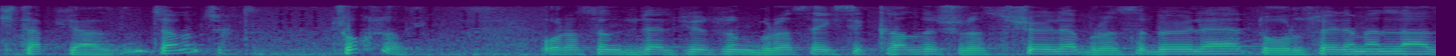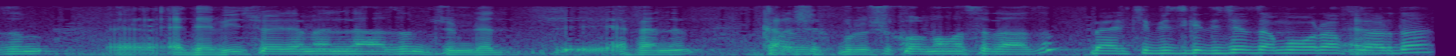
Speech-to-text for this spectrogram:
kitap yazdım. Canım çıktı. Çok zor. Orasını düzeltiyorsun, burası eksik kaldı, şurası şöyle, burası böyle, doğru söylemen lazım, e, edebi söylemen lazım, cümle e, efendim karışık buruşuk olmaması lazım. Belki biz gideceğiz ama o raflarda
